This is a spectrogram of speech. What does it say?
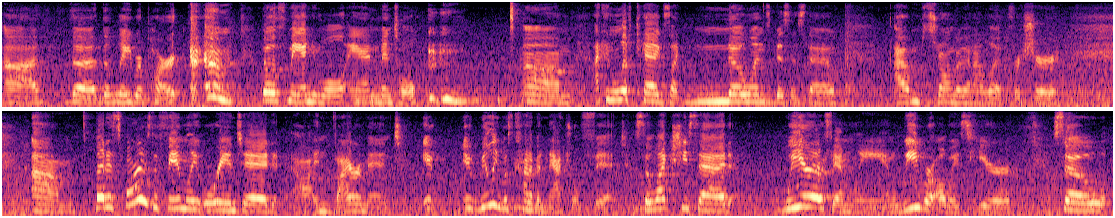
uh, the the labor part, both manual and mental. um, I can lift kegs like no one's business, though. I'm stronger than I look for sure. Um, but as far as the family-oriented uh, environment, it it really was kind of a natural fit. So, like she said, we are a family, and we were always here. So,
